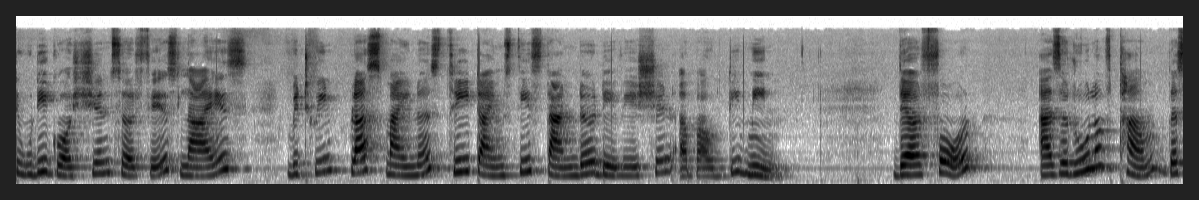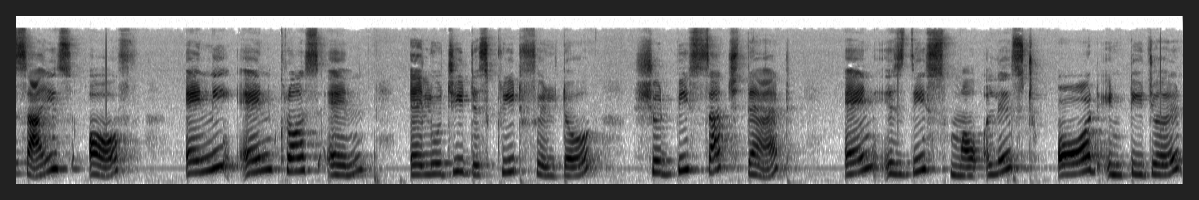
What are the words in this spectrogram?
2D Gaussian surface lies between plus minus 3 times the standard deviation about the mean. Therefore, as a rule of thumb, the size of any n cross n LOG discrete filter should be such that n is the smallest odd integer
